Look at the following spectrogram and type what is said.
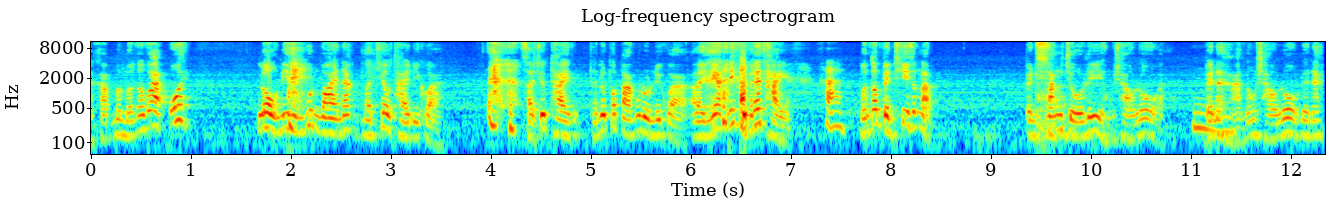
นะครับมันเหมือนกับว่าโอ้ยโลกนี้มันวุ่นวายนักมาเที่ยวไทยดีกว่าใส่ชุดไทยถ่ายรูปพระปรางกุรุนดีกว่าอะไรเงี้ยนี่คือประเทศไทยอะค่ะมันต้องเป็นที่สำหรับเป็นซังจูรี่ของชาวโลกอะมเป็นอาหารของชาวโลกด้วยนะ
